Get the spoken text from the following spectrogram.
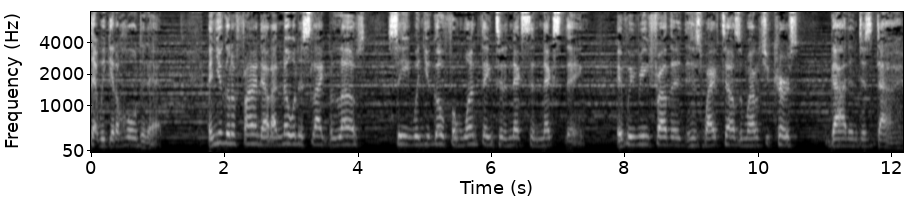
that we get a hold of that. And you're going to find out, I know what it's like, beloveds. See, when you go from one thing to the next to the next thing, if we read further, his wife tells him, Why don't you curse God and just die?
